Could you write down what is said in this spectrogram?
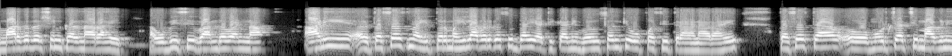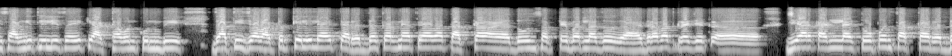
मार्गदर्शन करणार आहेत. ओबीसी बांधवांना आणि तसंच नाही तर महिला वर्ग सुद्धा या ठिकाणी बहुसंख्य उपस्थित राहणार आहेत. तसंच त्या मोर्चाची मागणी सांगितलेलीच आहे की अठ्ठावन्न कुणबी जाती ज्या वाटप केलेल्या आहेत त्या रद्द करण्यात यावा तात्काळ दोन सप्टेंबरला जो हैदराबाद ग्रॅज्युएट जी आर काढलेला आहे तो पण तात्काळ रद्द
